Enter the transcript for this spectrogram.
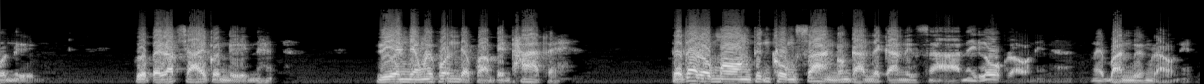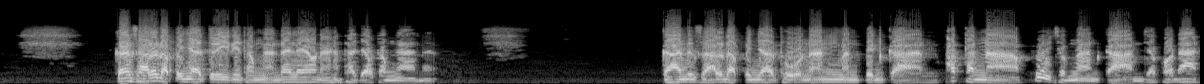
คนอื่น เพื่อไปรับใช้คนอื่นนะฮะเรียนยังไม่พ้นจากความเป็นทาสเลย แต่ถ้าเรามองถึงโครงสร้างของการในการศึกษาในโลกเราเนี่ยนะในบ้านเมืองเราเนี่ย การศึกษาระดับปริญญาตรีเนี่ยทำงานได้แล้วนะถ้าจะเอาทำงานนะการศึกษาระดับปริญญาโทนั้นมันเป็นการพัฒนาผู้ชำนาญการเฉพาะด้าน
